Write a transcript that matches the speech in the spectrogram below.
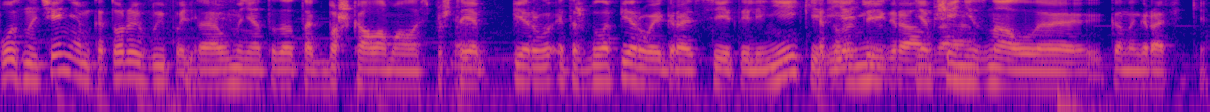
по значениям, которые выпали. Да, у меня тогда так башка ломалась, потому что я первый, это же была первая игра из всей этой линейки, я, не, играл, я вообще да. не знал э, иконографики.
